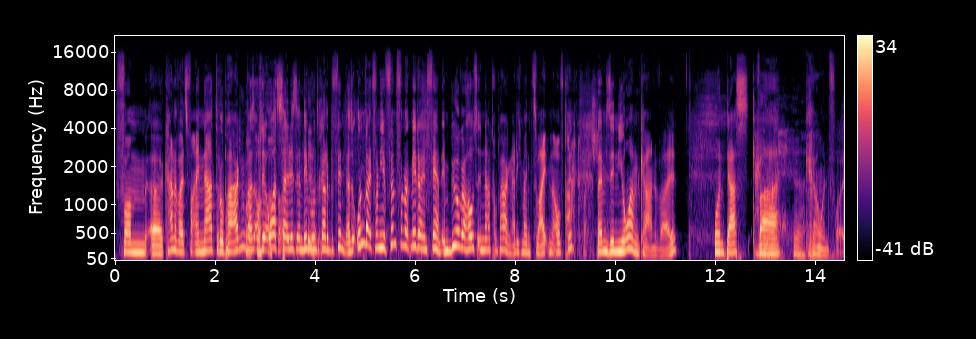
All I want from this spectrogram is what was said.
vom äh, Karnevalsverein Natrop-Hagen, was auch der Ortsteil ist, an dem wir uns gerade befinden. Also unweit von hier, 500 Meter entfernt, im Bürgerhaus in Natrop-Hagen, hatte ich meinen zweiten Auftritt Ach, beim Seniorenkarneval. Und das war grauenvoll.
